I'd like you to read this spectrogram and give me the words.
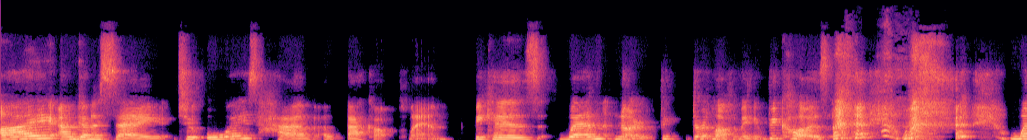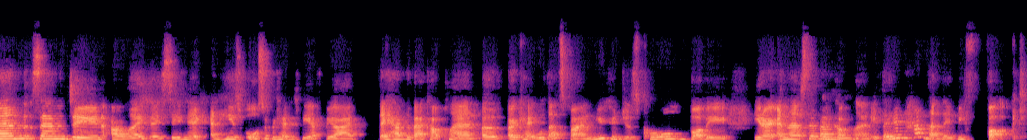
I am going to say to always have a backup plan because when, no, be, don't laugh at me because when Sam and Dean are like, they see Nick and he's also pretending to be FBI, they have the backup plan of, okay, well, that's fine. You can just call Bobby, you know, and that's their backup mm-hmm. plan. If they didn't have that, they'd be fucked.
